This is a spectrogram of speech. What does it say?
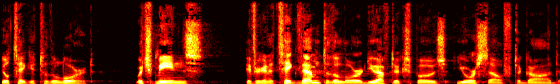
you'll take it to the Lord, which means if you're going to take them to the Lord, you have to expose yourself to God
